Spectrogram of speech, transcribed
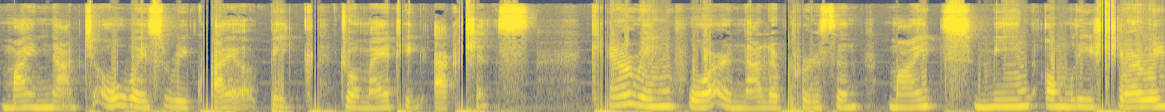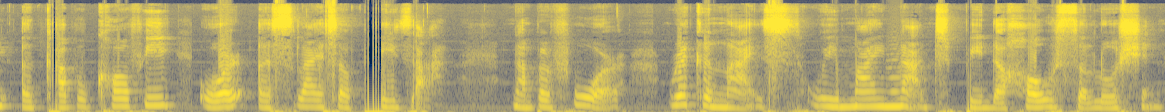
might not always require big dramatic actions. Caring for another person might mean only sharing a cup of coffee or a slice of pizza. Number four, recognize we might not be the whole solution.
